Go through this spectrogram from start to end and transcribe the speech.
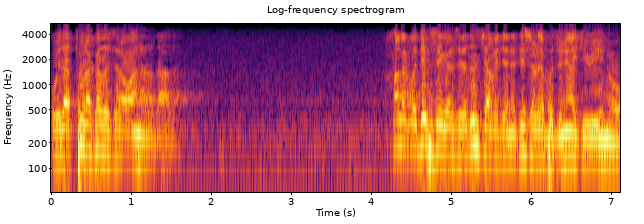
او دا توره خزه روانه ده دا, دا. خلق و دیب سیگر سے دل چاگه جنتی سڑے پا دنیا کی وینو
